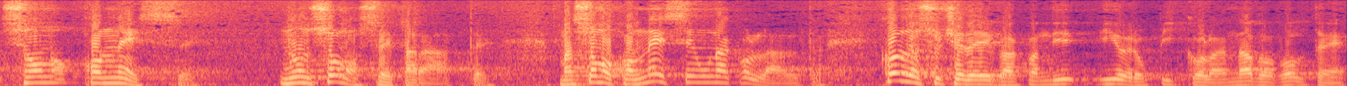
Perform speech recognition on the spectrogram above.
sono connesse, non sono separate, ma sono connesse una con l'altra. Cosa succedeva quando io ero piccolo e andavo a volte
